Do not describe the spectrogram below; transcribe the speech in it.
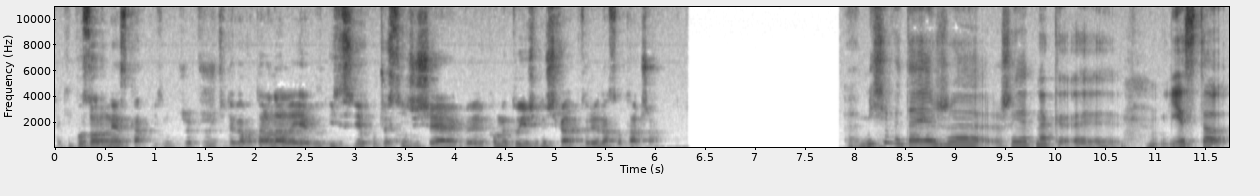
taki pozorny eskapizm, że przy użyciu tego awatara ale uczestniczy się, jakby komentuje się ten świat, który nas otacza. Mi się wydaje, że, że jednak y, jest to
